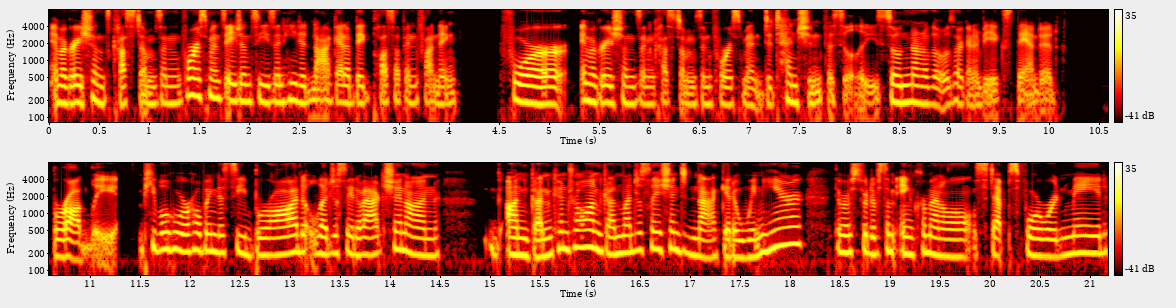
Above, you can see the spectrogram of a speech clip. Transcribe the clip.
immigration's customs and enforcement agencies, and he did not get a big plus up in funding for immigrations and customs enforcement detention facilities. So none of those are going to be expanded broadly. People who were hoping to see broad legislative action on on gun control on gun legislation did not get a win here. There were sort of some incremental steps forward made.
